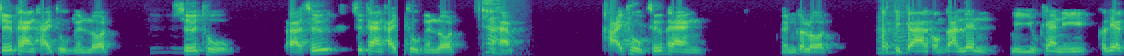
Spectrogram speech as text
ซื้อแพงขายถูกเงินลดมซื้อถูกอ่าซื้อซื้อแพงขายถูกเงินลดค่ะนะครับ ขายถูกซื้อแพงเงินก็ลดอ่ากฮะติกาของการเล่นมีอยู่แค่นี้เขาเรียก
